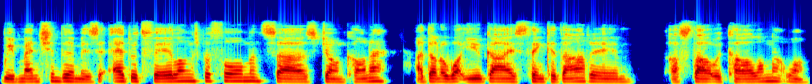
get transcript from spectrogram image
we've mentioned him, is Edward Furlong's performance as John Connor. I don't know what you guys think of that. Um, I'll start with Carl on that one.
